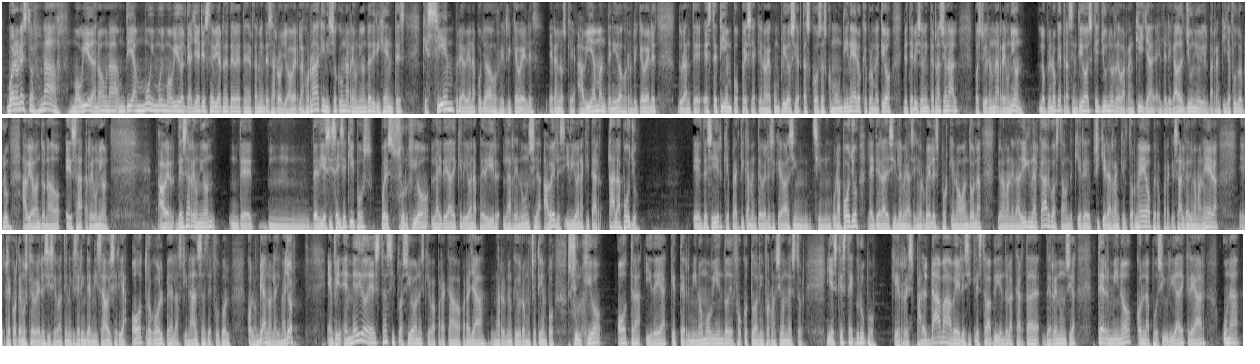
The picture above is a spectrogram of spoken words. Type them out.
Bueno, Néstor, una movida, ¿no? Una, un día muy, muy movido el de ayer y este viernes debe tener también desarrollo. A ver, la jornada que inició con una reunión de dirigentes que siempre habían apoyado a Jorge Enrique Vélez, eran los que habían mantenido a Jorge Enrique Vélez durante este tiempo, pese a que no había cumplido ciertas cosas como un dinero que prometió de televisión internacional, pues tuvieron una reunión lo primero que trascendió es que Junior de Barranquilla, el delegado del Junior y el Barranquilla Fútbol Club, había abandonado esa reunión. A ver, de esa reunión de, mm, de 16 equipos, pues surgió la idea de que le iban a pedir la renuncia a Vélez y le iban a quitar tal apoyo. Es decir, que prácticamente Vélez se quedaba sin, sin ningún apoyo. La idea era decirle, vea, señor Vélez, ¿por qué no abandona de una manera digna el cargo? ¿Hasta dónde quiere, si quiere arranque el torneo, pero para que salga de una manera? Eh, recordemos que Vélez, si se va, tiene que ser indemnizado y sería otro golpe a las finanzas del fútbol colombiano, a la Di Mayor. En fin, en medio de estas situaciones que va para acá, va para allá, una reunión que duró mucho tiempo, surgió otra idea que terminó moviendo de foco toda la información, Néstor. Y es que este grupo que respaldaba a Vélez y que le estaba pidiendo la carta de renuncia, terminó con la posibilidad de crear una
